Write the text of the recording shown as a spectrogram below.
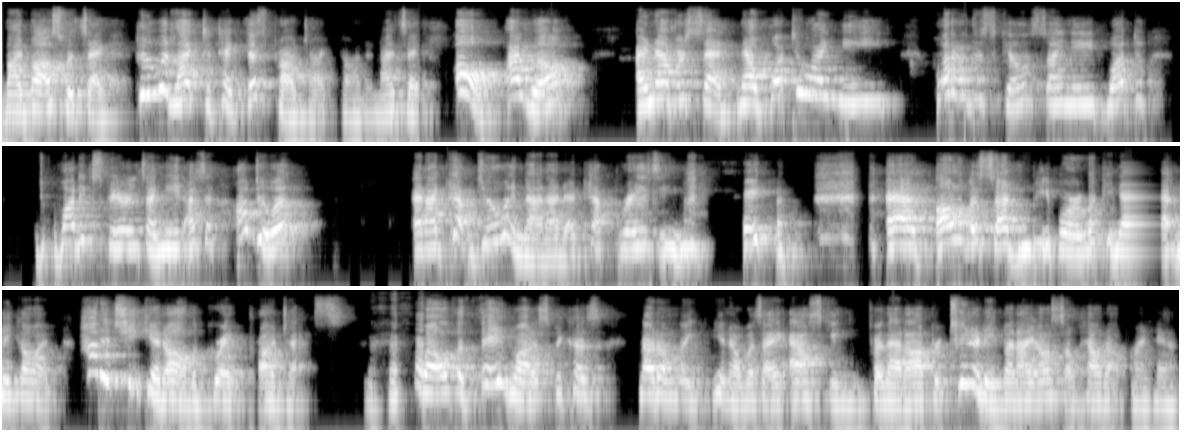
My boss would say, Who would like to take this project on? And I'd say, Oh, I will. I never said, Now, what do I need? What are the skills I need? What do, what experience I need? I said, I'll do it. And I kept doing that. And I kept raising my hand. And all of a sudden, people are looking at me going, How did she get all the great projects? well, the thing was because not only you know was I asking for that opportunity, but I also held up my hand.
